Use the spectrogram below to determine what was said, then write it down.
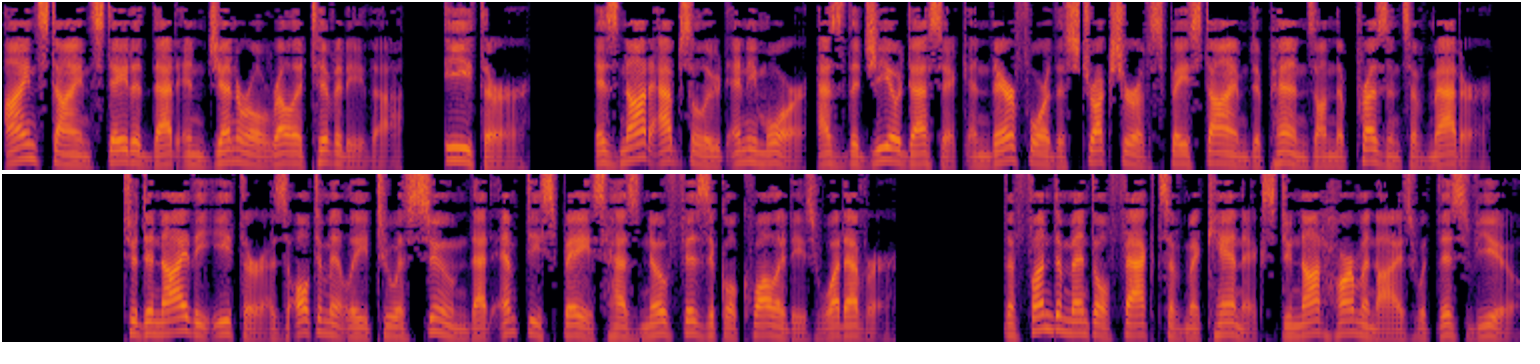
Einstein stated that in general relativity the ether is not absolute anymore, as the geodesic and therefore the structure of spacetime depends on the presence of matter. To deny the ether is ultimately to assume that empty space has no physical qualities whatever. The fundamental facts of mechanics do not harmonize with this view.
